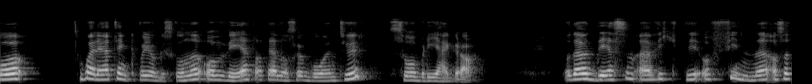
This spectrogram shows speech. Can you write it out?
Og bare jeg tenker på joggeskoene og vet at jeg nå skal gå en tur, så blir jeg glad. Og det er jo det som er viktig å finne Altså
